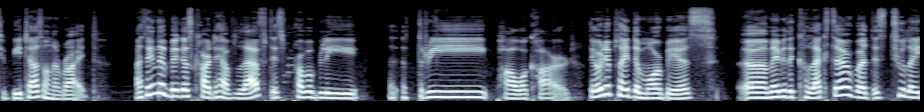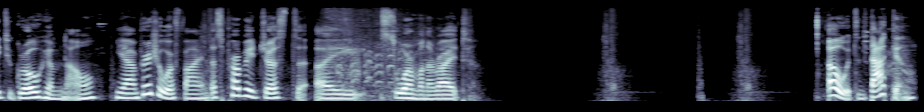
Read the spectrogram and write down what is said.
to beat us on the right. I think the biggest card they have left is probably a, a 3 power card. They already played the Morbius. Uh, maybe the Collector, but it's too late to grow him now. Yeah, I'm pretty sure we're fine. That's probably just a Swarm on the right. Oh, it's Daken.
